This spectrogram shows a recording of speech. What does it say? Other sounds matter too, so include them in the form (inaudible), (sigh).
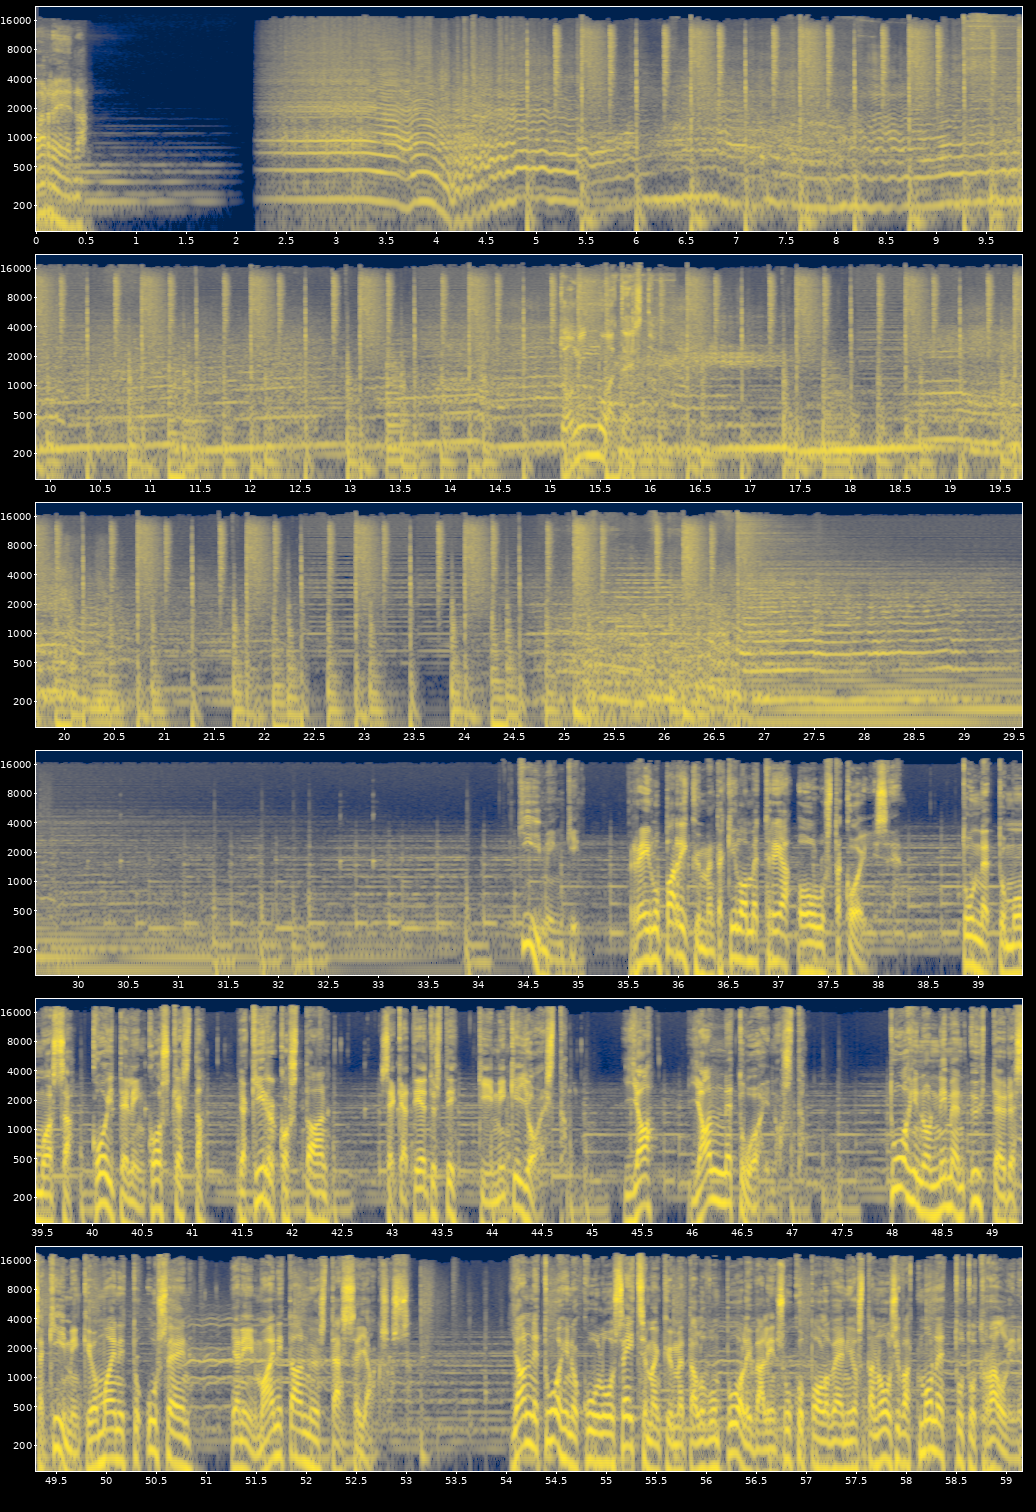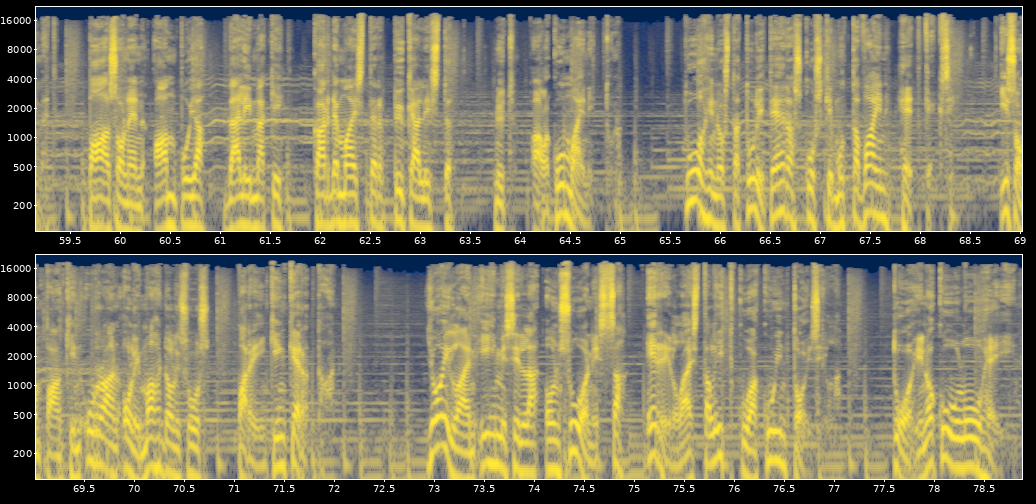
Areena. Reilu parikymmentä kilometriä Oulusta Koilliseen. Tunnettu muun muassa Koitelin koskesta ja kirkostaan sekä tietysti Kiiminkin joesta. Ja Janne Tuohinosta. Tuohinon nimen yhteydessä Kiiminki on mainittu usein ja niin mainitaan myös tässä jaksossa. Janne Tuohino kuuluu 70-luvun puolivälin sukupolveen, josta nousivat monet tutut rallinimet. Paasonen, Ampuja, Välimäki, Kardemeister, Pykälistö, nyt alkuun mainittuna. Tuohinosta tuli tehdaskuski, mutta vain hetkeksi. Isompaankin uraan oli mahdollisuus pariinkin kertaan. Joillain ihmisillä on suonissa erilaista litkua kuin toisilla. Tuohino kuuluu heihin.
